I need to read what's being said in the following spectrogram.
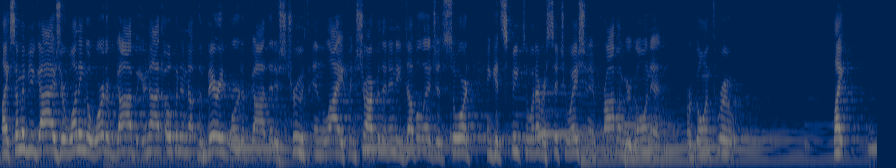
Like some of you guys, you're wanting a word of God, but you're not opening up the very word of God that is truth and life and sharper than any double edged sword and can speak to whatever situation and problem you're going in or going through. Like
